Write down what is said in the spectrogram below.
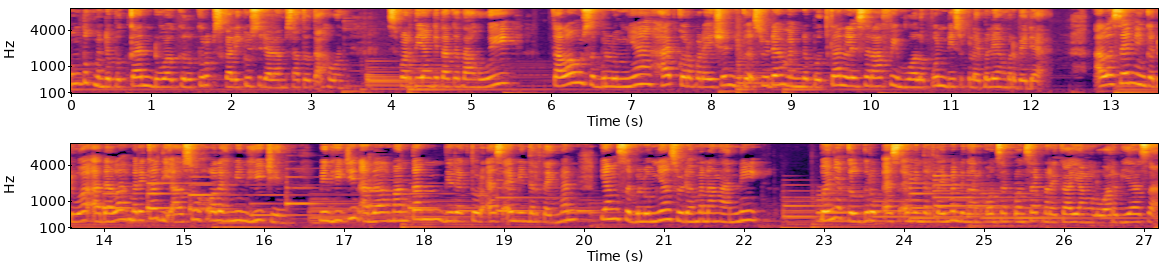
untuk mendebutkan dua girl group sekaligus dalam satu tahun. Seperti yang kita ketahui, kalau sebelumnya Hype Corporation juga sudah mendebutkan Le Sserafim walaupun di sublabel yang berbeda. Alasan yang kedua adalah mereka diasuh oleh Min Hee Jin. Min Hee Jin adalah mantan direktur SM Entertainment yang sebelumnya sudah menangani banyak girl group SM Entertainment dengan konsep-konsep mereka yang luar biasa.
